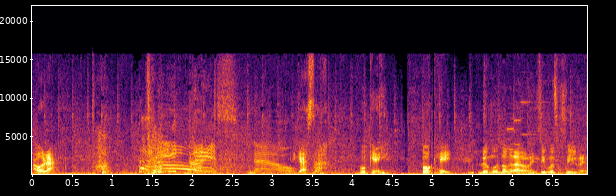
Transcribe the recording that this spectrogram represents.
Ahora, ya está. Ok, ok, lo hemos logrado, vencimos a Silver.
